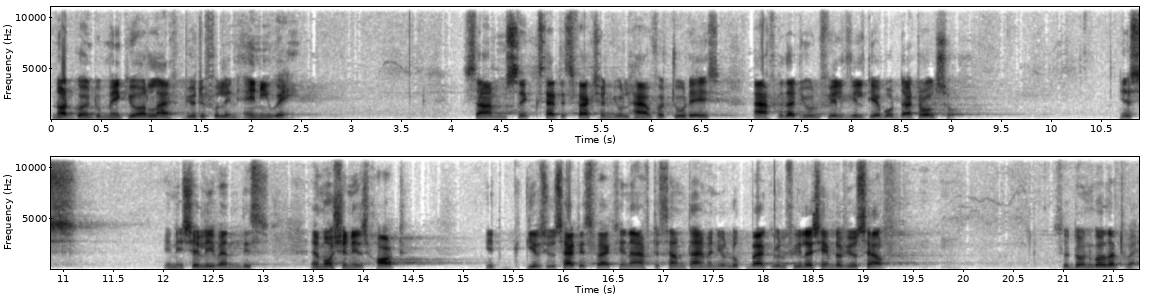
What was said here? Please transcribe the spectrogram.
not going to make your life beautiful in any way. Some sick satisfaction you'll have for two days, after that you'll feel guilty about that also. Yes, initially when this emotion is hot, it gives you satisfaction, after some time when you look back, you'll feel ashamed of yourself. So don't go that way.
